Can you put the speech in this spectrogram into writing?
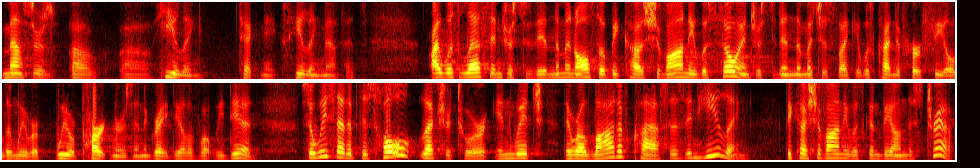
Master's uh, uh, healing techniques, healing methods. I was less interested in them, and also because Shivani was so interested in them, it's just like it was kind of her field, and we were, we were partners in a great deal of what we did. So we set up this whole lecture tour in which there were a lot of classes in healing because Shivani was going to be on this trip.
